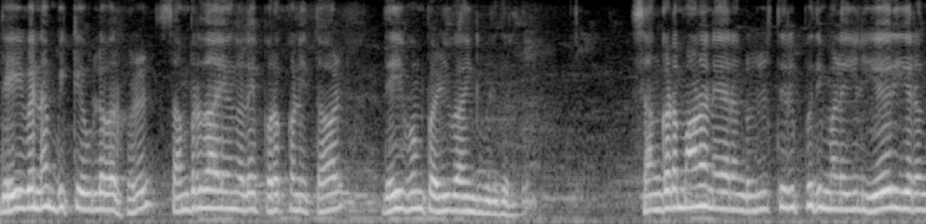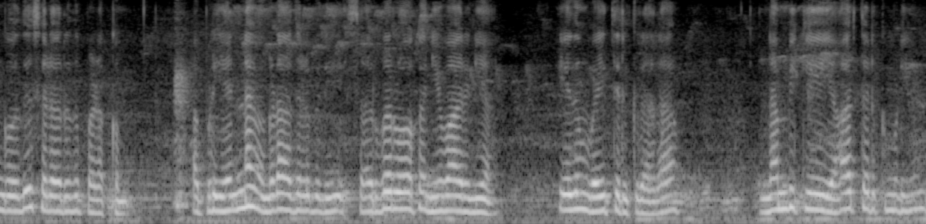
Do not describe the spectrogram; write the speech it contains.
தெய்வ நம்பிக்கை உள்ளவர்கள் சம்பிரதாயங்களை புறக்கணித்தால் தெய்வம் பழி வாங்கி விடுகிறது. சங்கடமான நேரங்களில் திருப்பதி மலையில் ஏறி இறங்குவது சிலரது பழக்கம். அப்படி என்ன வெங்கடாதளபதி சர்வரோக நிவாரணியா? எதுவும் வைத்திருக்கிறாரா? நம்பிக்கையை யார் தடுக்க முடியும்?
